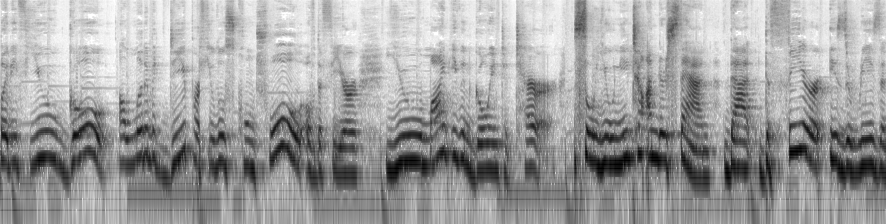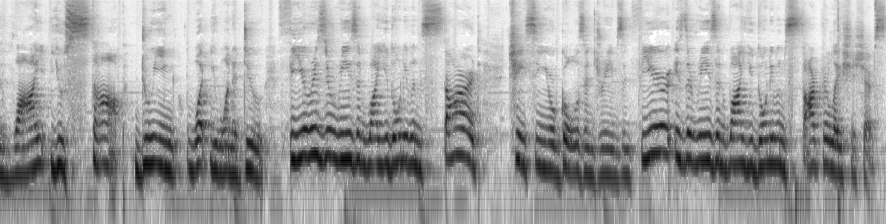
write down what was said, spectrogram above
but if you go a little bit deeper, if you lose control of the fear, you might even go into terror. So you need to understand that the fear is the reason why you stop doing what you want to do. Fear is the reason why you don't even start chasing your goals and dreams. And fear is the reason why you don't even start relationships.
